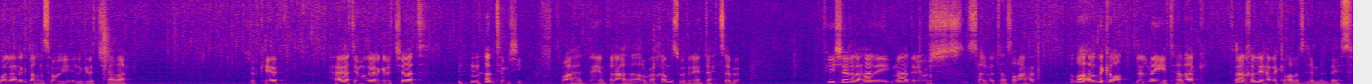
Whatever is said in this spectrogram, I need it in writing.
ولا نقدر نسوي ال glitch هذاك. شوف كيف. حياتي من غير جلتشات ما تمشي. واحد اثنين ثلاثة أربعة خمس واثنين تحت سبع. في شغلة هذه ما أدري وش سالفتها صراحة. الظاهر ذكرى للميت هذاك فنخليها ذكرى بس جنب ال base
